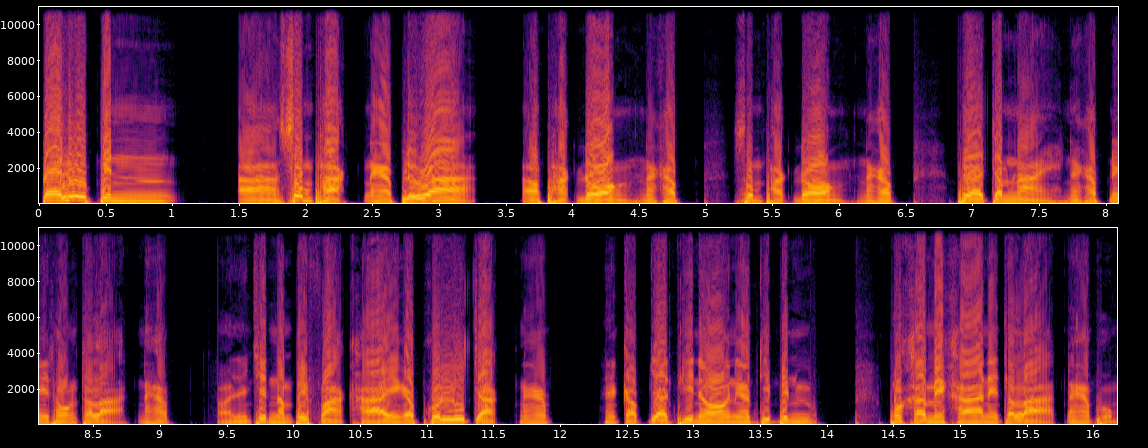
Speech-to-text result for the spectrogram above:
แปรรูปเป็นอ่าส้มผักนะครับ หรือว่าอ่าผักดองนะครับส้มผักดองนะครับ เพื่อจำหน่ายนะครับในท้องตลาดนะครับอ่าอย่างเช่นนำไปฝากขายกับคนรู้จักนะครับ ให้กับญาติพี่น้องนะครับที่เป็นพ่อค้าแม่ค้าในตลาดนะครับผม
